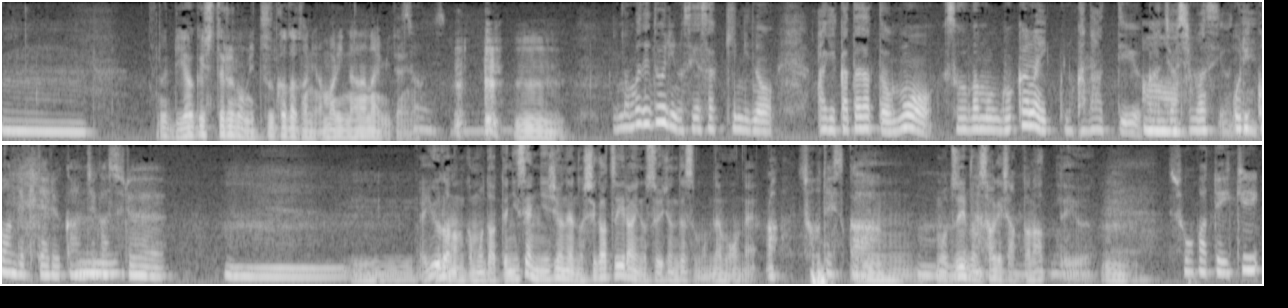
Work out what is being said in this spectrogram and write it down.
うん。利上げしてるのに通貨高にあまりならないみたいな。そうですね。うん今まで通りの政策金利の上げ方だともう相場も動かないのかなっていう感じはしますよね。織り込んできてる感じがする。うん。ユーロなんかもだって2020年の4月以来の水準ですもんねもうね。あそうですか、もう随分下げちゃったなっていう、相場って行き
